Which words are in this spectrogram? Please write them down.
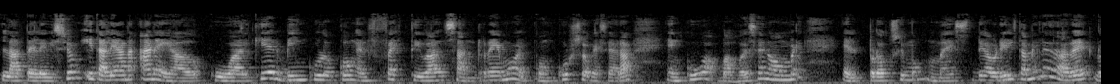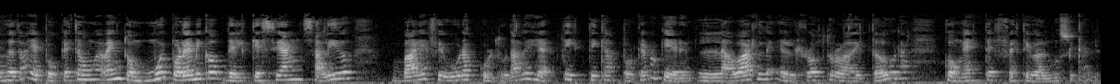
la televisión italiana ha negado cualquier vínculo con el Festival San Remo, el concurso que se hará en Cuba bajo ese nombre el próximo mes de abril. También le daré los detalles porque este es un evento muy polémico del que se han salido varias figuras culturales y artísticas porque no quieren lavarle el rostro a la dictadura con este festival musical.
